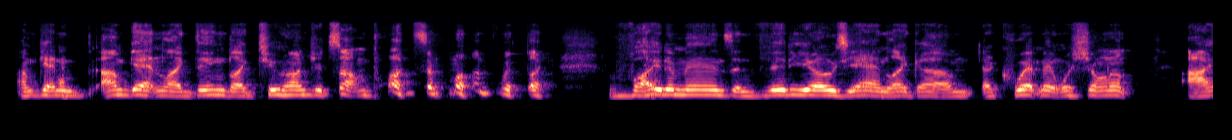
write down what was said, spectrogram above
I'm getting, I'm getting like dinged like 200 something bucks a month with like vitamins and videos. Yeah. And like um, equipment was showing up. I,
